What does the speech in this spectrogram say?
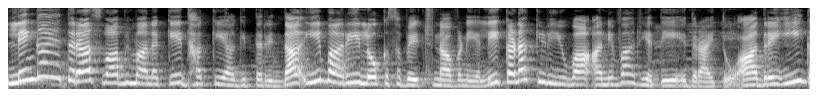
ಲಿಂಗಾಯತರ ಸ್ವಾಭಿಮಾನಕ್ಕೆ ಧಕ್ಕೆಯಾಗಿದ್ದರಿಂದ ಈ ಬಾರಿ ಲೋಕಸಭೆ ಚುನಾವಣೆಯಲ್ಲಿ ಕಣಕ್ಕಿಳಿಯುವ ಅನಿವಾರ್ಯತೆ ಎದುರಾಯಿತು. ಆದರೆ ಈಗ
